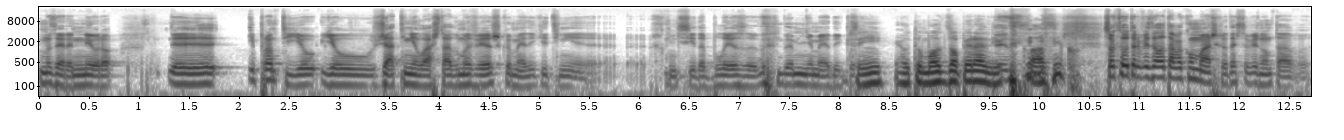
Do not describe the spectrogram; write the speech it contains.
mas era neuro. Eh, e pronto, e eu, eu já tinha lá estado uma vez com a médica e tinha reconhecido a beleza de- da minha médica. Sim, é o teu modus operandi. Clássico. Só que da outra vez ela estava com máscara, desta vez não estava.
